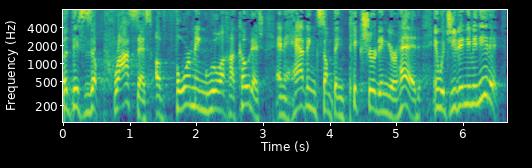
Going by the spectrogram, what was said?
But this is a process of forming Ruach HaKodesh and having something pictured in your head in which you didn't even need it.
